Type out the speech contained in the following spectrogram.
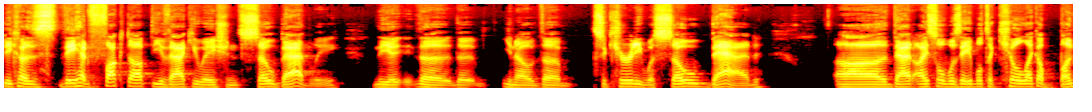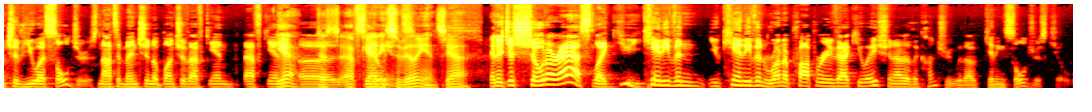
because they had fucked up the evacuation so badly. The the the you know the security was so bad uh, that ISIL was able to kill like a bunch of U.S. soldiers, not to mention a bunch of Afghan Afghan yeah, uh, Afghani civilians. civilians. Yeah, and it just showed our ass. Like you, you can't even you can't even run a proper evacuation out of the country without getting soldiers killed.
